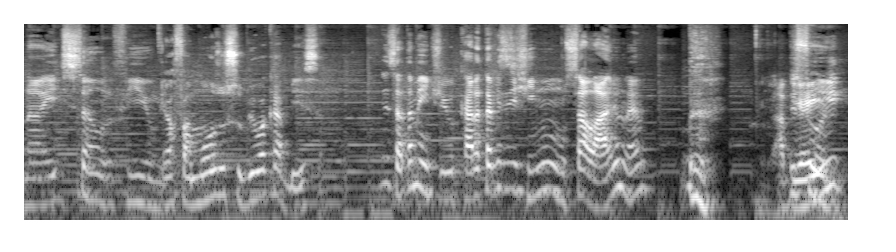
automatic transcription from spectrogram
na edição do filme. É o famoso subiu a cabeça. Exatamente, e o cara tava exigindo um salário, né? E Absurdo. aí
